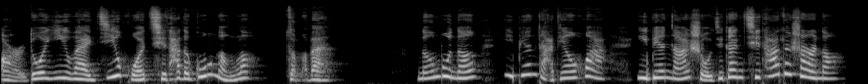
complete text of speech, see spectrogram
耳朵意外激活其他的功能了，怎么办？能不能一边打电话一边拿手机干其他的事儿呢？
